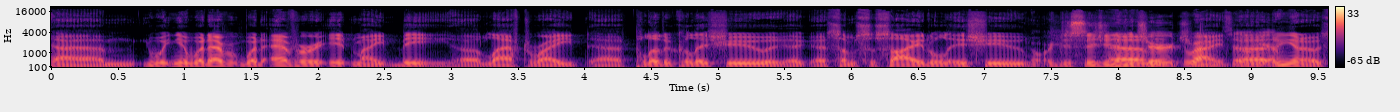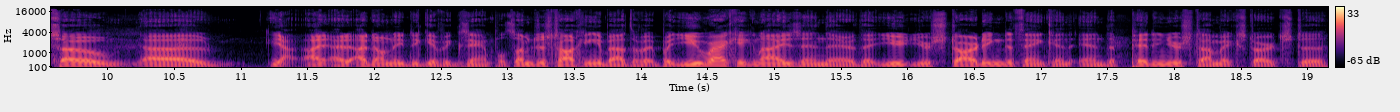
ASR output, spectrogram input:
Um, wh- you know, whatever, whatever it might be, uh, left, right, uh, political issue, uh, uh, some societal issue, Or decision in the um, church, right? So, uh, yeah. You know, so uh, yeah, I, I, I don't need to give examples. I'm just talking about the. But you recognize in there that you you're starting to think, and, and the pit in your stomach starts to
